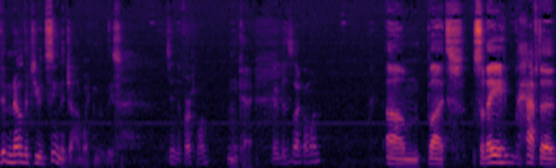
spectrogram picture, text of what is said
didn't know that you'd seen the John Wick movies. Seen the first one, Okay, maybe the second one. Um, but so they have to.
